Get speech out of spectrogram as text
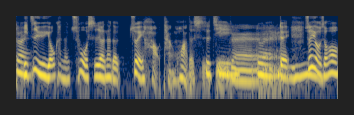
对，以至于有可能错失了那个最好谈话的时时机机。对，对对，所以有时候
